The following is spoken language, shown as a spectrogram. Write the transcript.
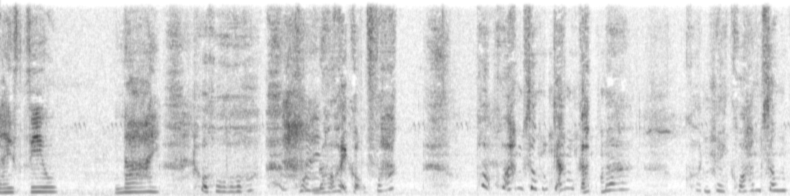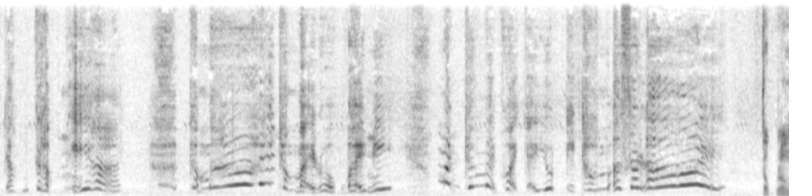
นายฟิลนายโถคุณน้อยของฟักพอความทรงจำกลับมา คนในความทรงจำกลับหนีหายทำไมทำไมโรคใบนี้ มันถึงไม่ค่อยจะยุติธรรมเอาซะเลย ตกลง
